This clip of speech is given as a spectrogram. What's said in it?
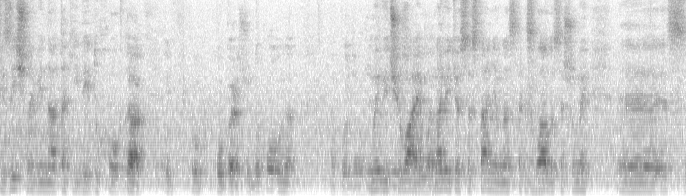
фізична війна, так і йде і духовна. Так, і по- по-перше, духовна, Ми відчуваємо. Навіть ось останнє в нас так склалося, що ми з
